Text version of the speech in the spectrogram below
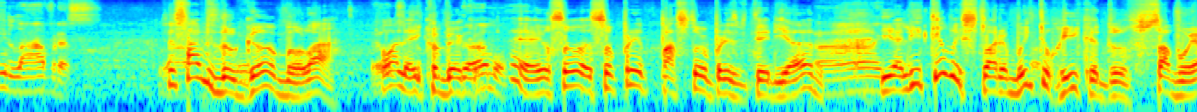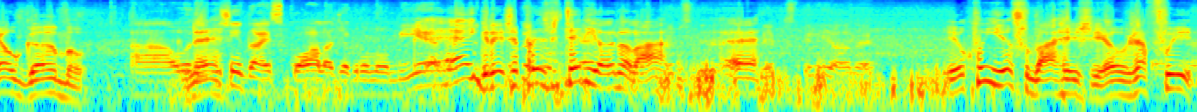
Em Lavras. Você Lavras, sabe do Gamo lá? Eu Olha aí como é que... É, eu sou, eu sou pastor presbiteriano ah, e ali tem uma história muito rica do Samuel Gamo. A né? origem né? da escola de agronomia é, é a igreja presbiteriana é, lá. É. Presbiteriana, é. Eu conheço lá a região, já fui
